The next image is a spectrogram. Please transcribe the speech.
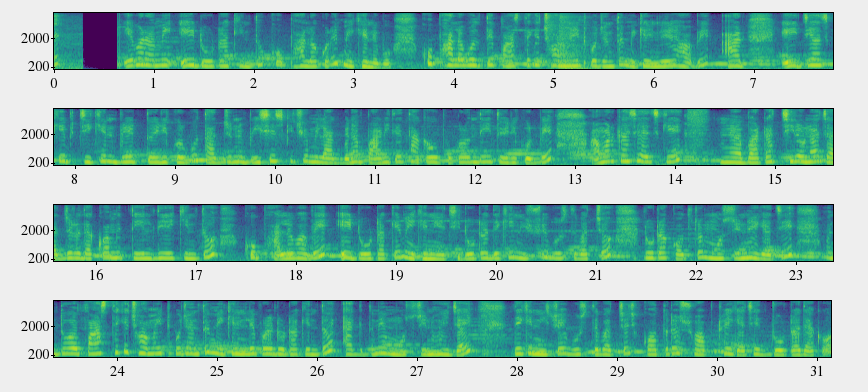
এবার আমি এই ডোটা কিন্তু খুব ভালো করে মেখে নেব। খুব ভালো বলতে পাঁচ থেকে ছ মিনিট পর্যন্ত মেখে নিলে হবে। আর এই যে আজকে চিকেন ব্রেড তৈরি করব, তার জন্য বিশেষ কিছু আমি লাগবে না। বাড়িতে থাকা উপকরণ দিয়েই তৈরি করবে। আমার কাছে আজকে বাটার ছিল না, যার জন্য দেখো আমি তেল দিয়ে কিন্তু খুব ভালোভাবে এই ডোটাকে মেখে নিয়েছি। ডোটা দেখে নিশ্চয়ই বুঝতে পারছ, ডোটা কতটা মসৃণ হয়ে গেছে। দু, পাঁচ থেকে ছ মিনিট পর্যন্ত মেখে নিলে পরে ডোটা কিন্তু একদমই মসৃণ হয়ে যায়। দেখে নিশ্চয়ই বুঝতে পারছ কতটা সফট হয়ে গেছে। ডোটা দেখো।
